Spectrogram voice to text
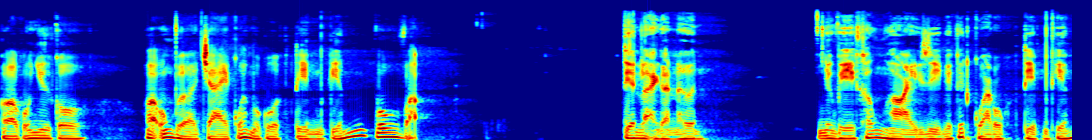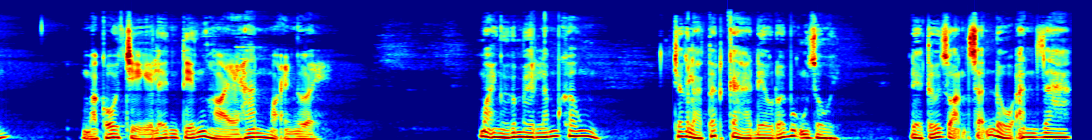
Họ cũng như cô, Họ cũng vừa trải qua một cuộc tìm kiếm vô vọng. Tiến lại gần hơn, Nhưng vì không hỏi gì về kết quả của cuộc tìm kiếm, Mà cô chỉ lên tiếng hỏi han mọi người. Mọi người có mệt lắm không? Chắc là tất cả đều đói bụng rồi. Để tớ dọn sẵn đồ ăn ra,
